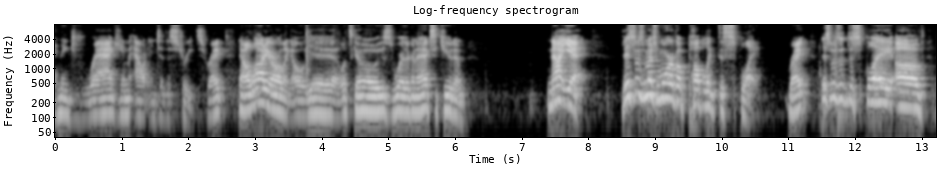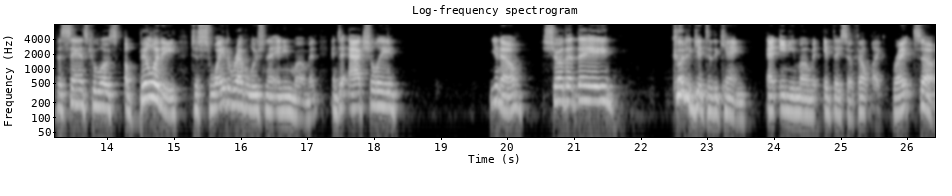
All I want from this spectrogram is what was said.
and they drag him out into the streets, right? Now, a lot of you are like, oh, yeah, let's go. This is where they're going to execute him. Not yet. This was much more of a public display, right? This was a display of the Sans Culottes' ability to sway the revolution at any moment and to actually, you know, show that they could get to the king at any moment if they so felt like, right? So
